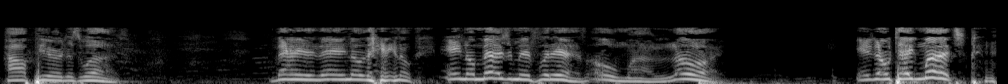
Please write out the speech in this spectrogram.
how pure this was. There ain't, there ain't no, there ain't no, ain't no measurement for this. Oh my Lord. It don't take much.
